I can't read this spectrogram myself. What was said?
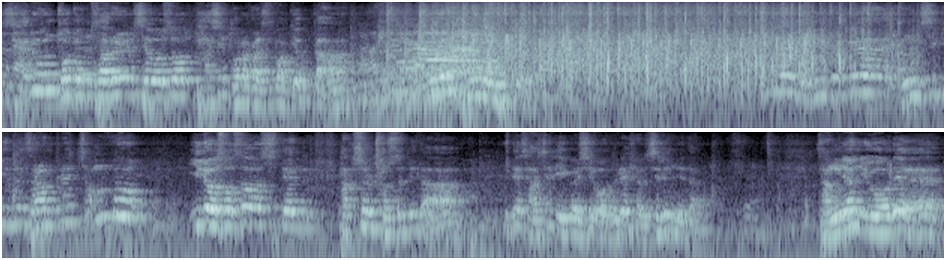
새로운 조종사를 세워서 다시 돌아갈 수밖에 없다. 그런 표현을 했어요. 근데 민족의 양식 있는 사람들이 전부 일어서서 시대 박수를 쳤습니다. 근데 사실 이것이 오늘의 현실입니다. 작년 6월에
